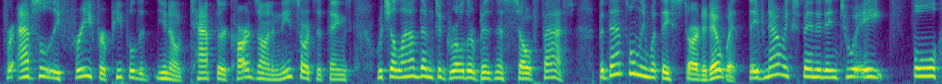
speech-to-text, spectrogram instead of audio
for absolutely free for people to, you know, tap their cards on and these sorts of things, which allowed them to grow their business so fast. But that's only what they started out with with. They've now expanded into a full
